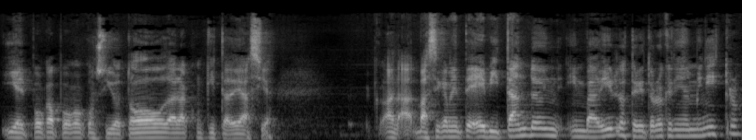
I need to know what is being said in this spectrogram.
y él poco a poco consiguió toda la conquista de Asia, básicamente evitando invadir los territorios que tenían ministros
